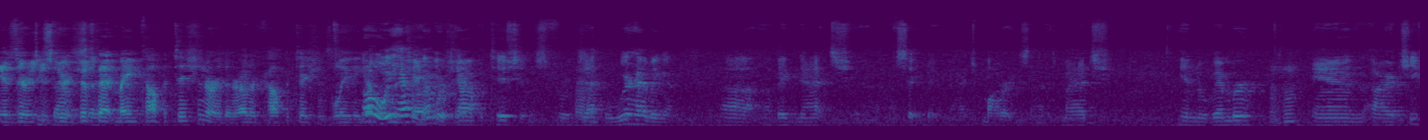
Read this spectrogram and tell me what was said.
is there is there just 2007. that main competition, or are there other competitions leading up Oh, to we the have a number of championship? competitions. For Uh-huh. example, we're having a, uh, a big match, uh, I say big match, moderate size match in November. Mhm. And our chief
